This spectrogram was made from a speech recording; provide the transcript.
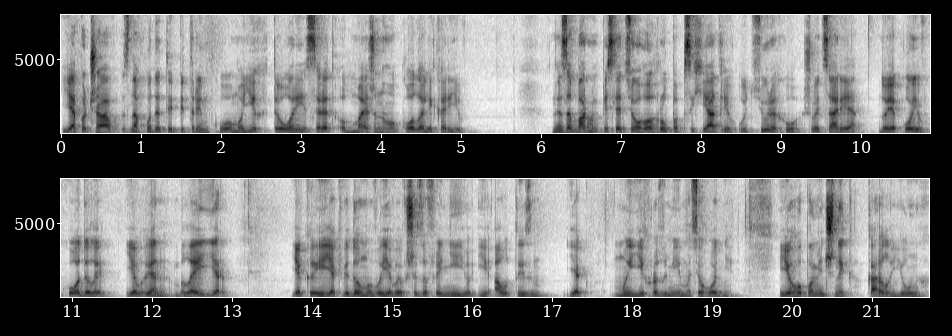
я почав знаходити підтримку моїх теорій серед обмеженого кола лікарів. Незабаром після цього група психіатрів у Цюриху, Швейцарія, до якої входили Євген Блейєр, який, як відомо, виявив шизофренію і аутизм, як ми їх розуміємо сьогодні, і його помічник Карл Юнг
